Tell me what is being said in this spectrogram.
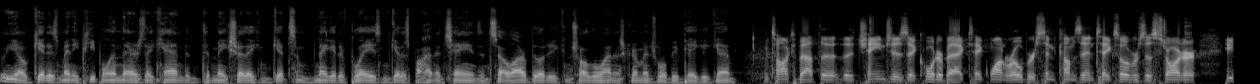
you know, get as many people in there as they can to, to make sure they can get some negative plays and get us behind the chains. And so our ability to control the line of scrimmage will be big again. We talked about the the changes at quarterback. Taquan Roberson comes in, takes over as a starter. He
